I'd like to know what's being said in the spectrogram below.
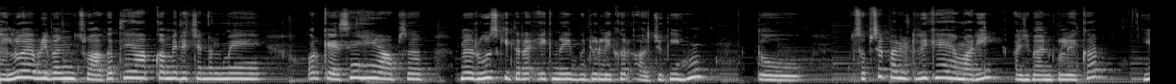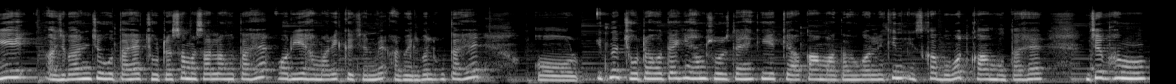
हेलो एवरीवन, स्वागत है आपका मेरे चैनल में। और कैसे हैं आप सब? मैं रोज़ की तरह एक नई वीडियो लेकर आ चुकी हूँ। तो सबसे पहले ट्रिक है हमारी अजवाइन को लेकर। ये अजवाइन जो होता है, छोटा सा मसाला होता है और ये हमारे किचन में अवेलेबल होता है। और इतना छोटा होता है कि हम सोचते हैं कि ये क्या काम आता होगा, लेकिन इसका बहुत काम होता है जब हम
